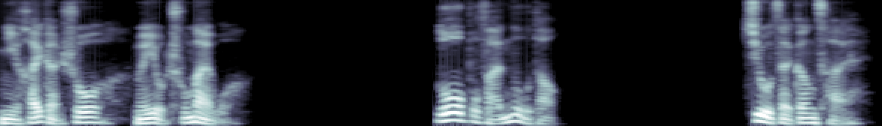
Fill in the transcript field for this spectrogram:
你还敢说没有出卖我？洛不凡怒道：“就在刚才，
